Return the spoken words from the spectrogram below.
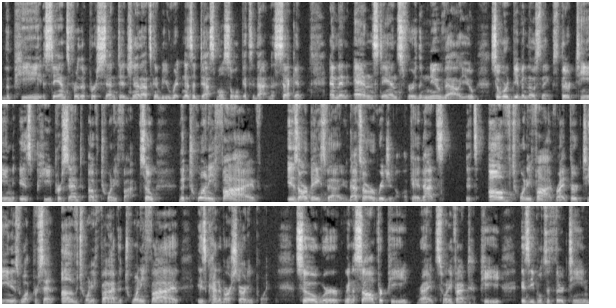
The P stands for the percentage. Now that's going to be written as a decimal, so we'll get to that in a second. And then N stands for the new value. So we're given those things. 13 is P percent of 25. So the 25 is our base value. That's our original, okay? That's it's of 25, right? 13 is what percent of 25. The 25 is kind of our starting point. So we're, we're going to solve for p, right? 25p is equal to 13.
